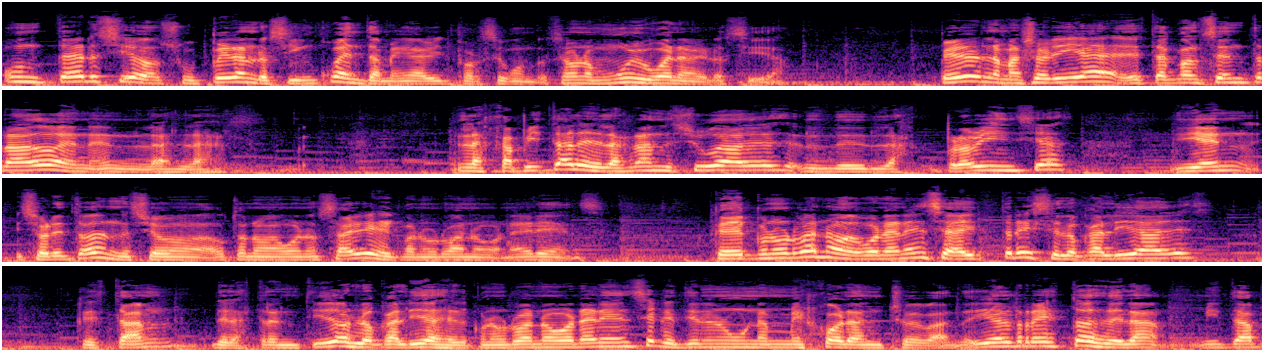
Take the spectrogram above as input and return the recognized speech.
un tercio superan los 50 megabits por segundo, o sea, una muy buena velocidad. Pero la mayoría está concentrado en, las, capitales de las grandes ciudades, de las provincias, y en sobre todo en la ciudad autónoma de Buenos Aires y el conurbano bonaerense. Que del conurbano bonaerense hay 13 localidades que están de las 32 localidades del conurbano bonaerense que tienen un mejor ancho de banda. Y el resto es de la mitad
